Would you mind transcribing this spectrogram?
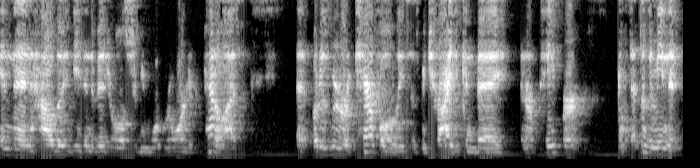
and then how these individuals should be rewarded or penalized. But as we were careful, at least as we tried to convey in our paper, that doesn't mean that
